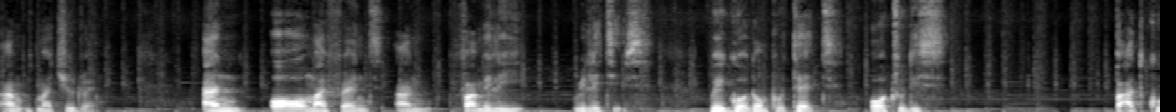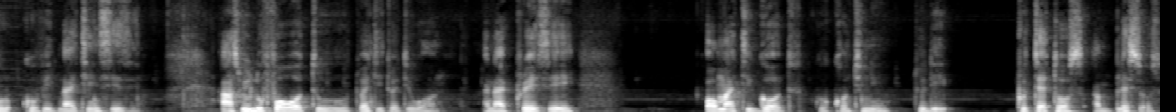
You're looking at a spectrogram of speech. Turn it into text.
and with my children. And all my friends and family relatives wey God don protect all through this bad COVID 19 season. As we look forward to 2021, and I pray, say, Almighty God will continue to dey protect us and bless us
